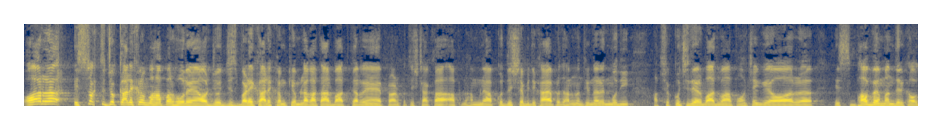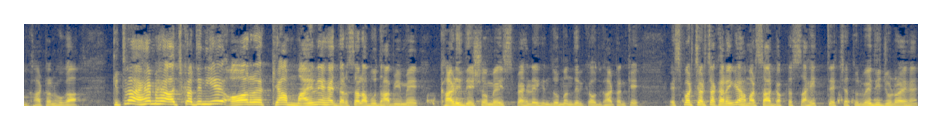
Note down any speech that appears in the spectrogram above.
और इस वक्त जो कार्यक्रम वहाँ पर हो रहे हैं और जो जिस बड़े कार्यक्रम की हम लगातार बात कर रहे हैं प्राण प्रतिष्ठा का आप हमने आपको दृश्य भी दिखाया प्रधानमंत्री नरेंद्र मोदी आपसे कुछ देर बाद वहाँ पहुँचेंगे और इस भव्य मंदिर का उद्घाटन होगा। कितना अहम है आज का दिन ये, और क्या मायने हैं दरअसल अबू धाबी में, खाड़ी देशों में इस पहले हिंदू मंदिर के उद्घाटन के? इस पर चर्चा करेंगे। हमारे साथ डॉक्टर साहित्य चतुर्वेदी जुड़ रहे हैं,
